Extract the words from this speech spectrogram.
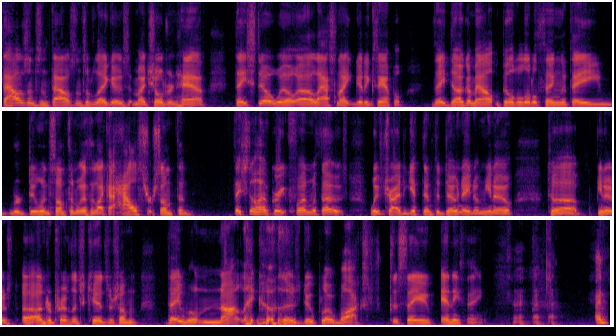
thousands and thousands of Legos that my children have, they still will. Uh, last night, good example. They dug them out, built a little thing that they were doing something with, like a house or something. They still have great fun with those. We've tried to get them to donate them, you know, to uh, you know uh, underprivileged kids or something, they will not let go of those Duplo blocks to save anything. and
